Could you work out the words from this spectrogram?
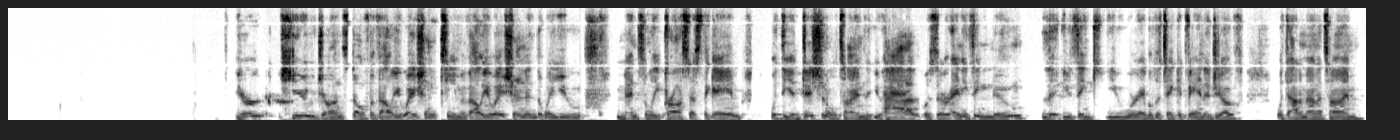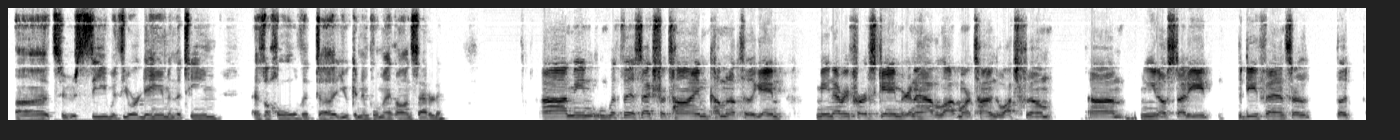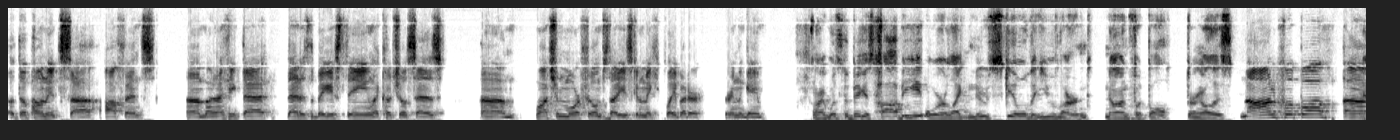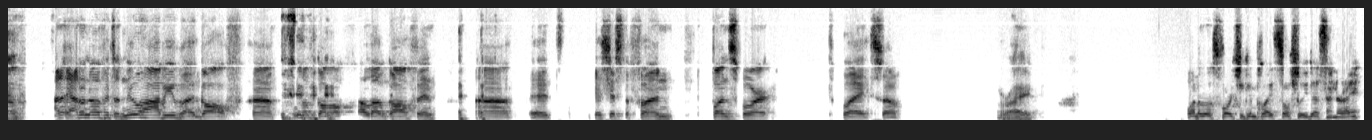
You're huge on self evaluation, team evaluation, and the way you mentally process the game. With the additional time that you have, was there anything new that you think you were able to take advantage of with that amount of time uh, to see with your game and the team as a whole that uh, you can implement on Saturday? Uh, I mean, with this extra time coming up to the game, I mean, every first game you're going to have a lot more time to watch film. Um, you know, study the defense or the the opponent's uh, offense, um, and I think that that is the biggest thing. Like Coach Hill says, um, watching more film study is going to make you play better during the game. All right, what's the biggest hobby or like new skill that you learned non-football during all this? Non-football. Um, yeah. I, I, don't know if it's a new hobby, but golf. Uh, I love golf. I love golfing. Uh, it's it's just a fun fun sport to play. So, all right. One of those sports you can play socially distant, right?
